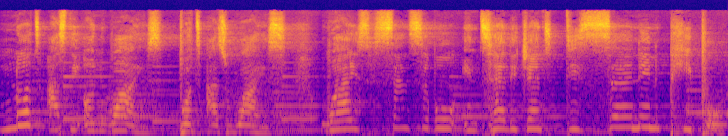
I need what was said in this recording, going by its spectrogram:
not as the unwise, but as wise. Wise, sensible, intelligent, discerning people,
